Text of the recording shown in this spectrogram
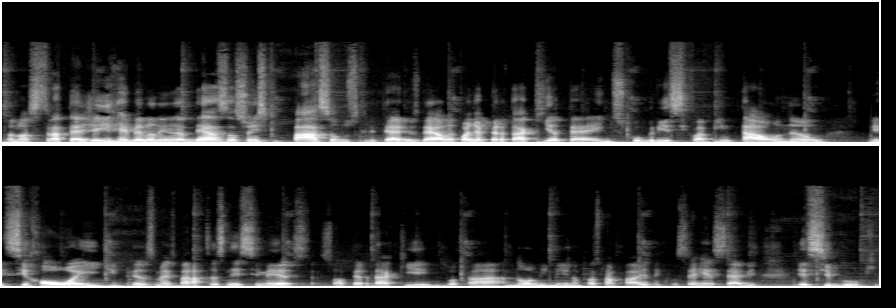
da nossa estratégia e revelando ainda 10 ações que passam dos critérios dela. Pode apertar aqui até e descobrir se vai pintar ou não nesse hall aí de empresas mais baratas nesse mês. É só apertar aqui, botar nome e e-mail na próxima página que você recebe esse book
